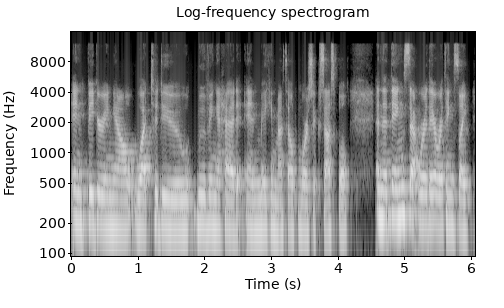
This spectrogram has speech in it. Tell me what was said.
in figuring out what to do moving ahead and making myself more successful. And the things that were there were things like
